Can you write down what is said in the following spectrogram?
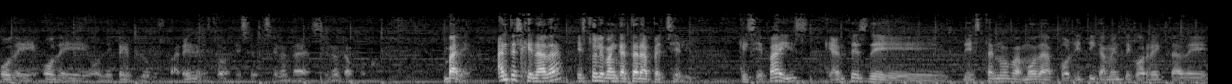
o de, o de, o de peplums, ¿vale? Esto eso se nota, se nota un poco. Vale, antes que nada, esto le va a encantar a Pecelli. Que sepáis que antes de, de esta nueva moda políticamente correcta de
